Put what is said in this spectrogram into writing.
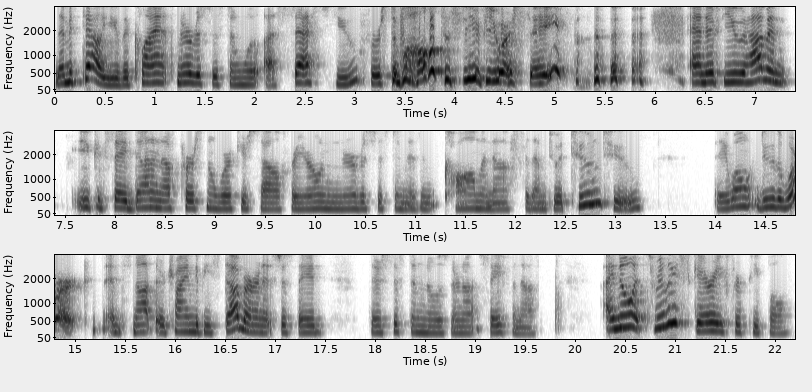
let me tell you, the client's nervous system will assess you, first of all, to see if you are safe. and if you haven't, you could say, done enough personal work yourself, or your own nervous system isn't calm enough for them to attune to, they won't do the work. It's not they're trying to be stubborn, it's just they their system knows they're not safe enough. I know it's really scary for people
